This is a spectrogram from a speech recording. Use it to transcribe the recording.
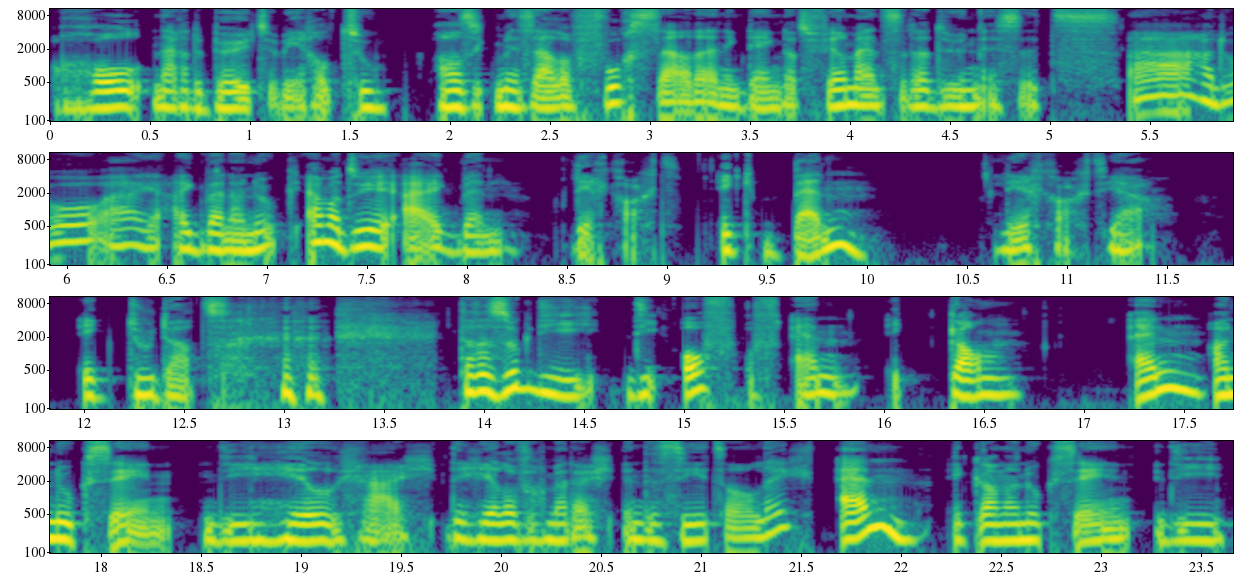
rol naar de buitenwereld toe. Als ik mezelf voorstelde, en ik denk dat veel mensen dat doen, is het... Ah, hallo, ah, ja, ik ben Anouk. En wat doe je? Ah, ik ben leerkracht. Ik ben leerkracht, ja. Ik doe dat. dat is ook die, die of of en. Ik kan en Anouk zijn, die heel graag de hele voormiddag in de zetel ligt. En ik kan Anouk zijn, die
